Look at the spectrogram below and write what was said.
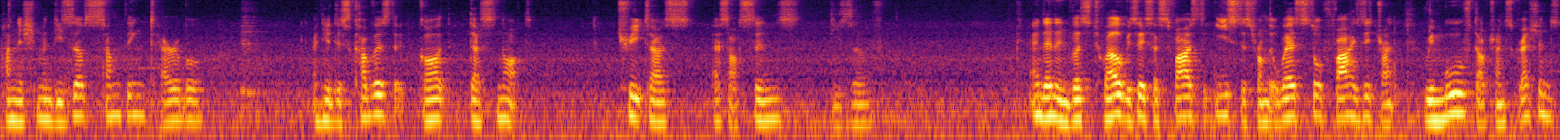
punishment, deserve something terrible. And he discovers that God does not treat us as our sins deserve. And then in verse 12, he says, As far as the east is from the west, so far has he tra- removed our transgressions.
